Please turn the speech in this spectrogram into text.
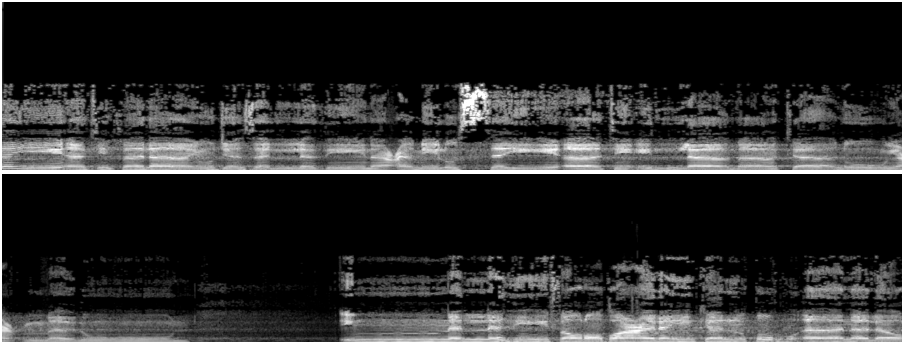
بالسيئة فلا يجزى الذين عملوا السيئات إلا ما كانوا يعملون. إن الذي فرض عليك القرآن لرادك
